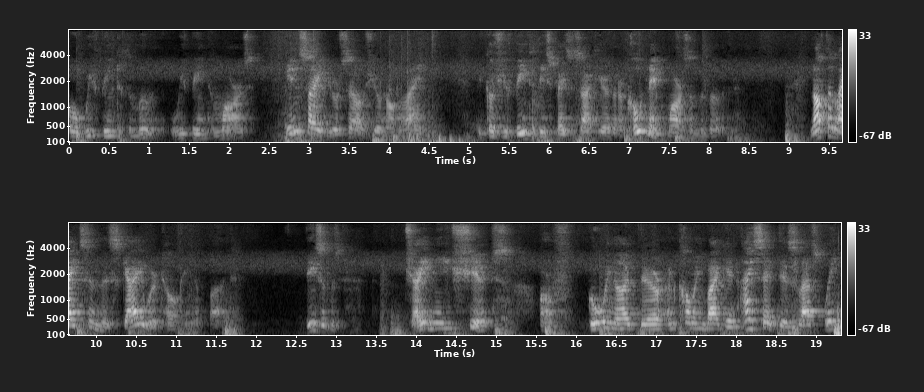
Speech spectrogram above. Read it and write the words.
oh, we've been to the moon, we've been to Mars, inside yourselves you're not lying. Because you've been to these places out here that are codenamed Mars and the moon. Not the lights in the sky we're talking about. These are the Chinese ships are going out there and coming back in. I said this last week.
